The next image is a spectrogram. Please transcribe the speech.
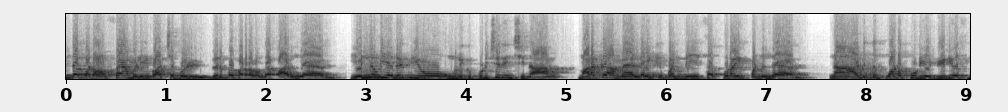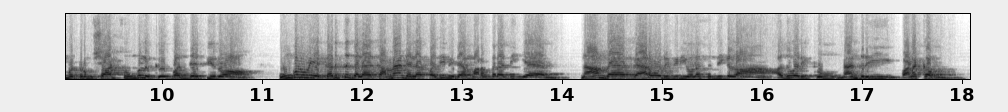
இந்த படம் ஃபேமிலி வாட்சபிள் விருப்பப்படுறவங்க பாருங்க. என்னுடைய ரிவ்யூ உங்களுக்கு பிடிச்சிருந்துச்சுன்னா மறக்காம லைக் பண்ணி சப்ஸ்கிரைப் பண்ணுங்க. நான் அடுத்து போடக்கூடிய வீடியோஸ் மற்றும் ஷார்ட்ஸ் உங்களுக்கு வந்தே தீரும். உங்களுடைய கருத்துக்களை கமெண்ட்ல பதிவிட மறந்துடாதீங்க. நாம வேற ஒரு வீடியோல சந்திக்கலாம். அது வரைக்கும் நன்றி வணக்கம்.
